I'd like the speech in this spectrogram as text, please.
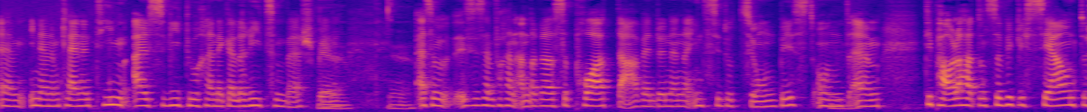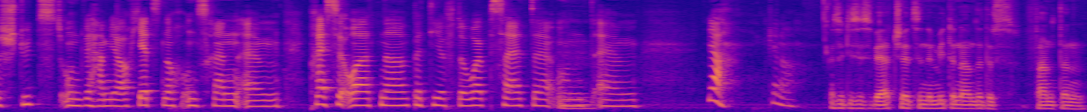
ähm, in einem kleinen Team, als wie durch eine Galerie zum Beispiel. Ja, ja. Also es ist einfach ein anderer Support da, wenn du in einer Institution bist. Und mhm. ähm, die Paula hat uns da wirklich sehr unterstützt und wir haben ja auch jetzt noch unseren ähm, Presseordner bei dir auf der Webseite mhm. und ähm, ja, genau. Also dieses wertschätzende Miteinander, das fand dann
